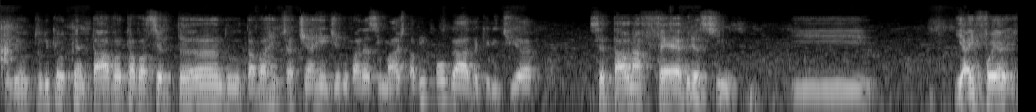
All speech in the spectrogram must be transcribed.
Entendeu? Tudo que eu tentava, eu estava acertando, tava, já tinha rendido várias imagens, estava empolgado. Aquele dia você estava na febre, assim. E, e aí foi.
